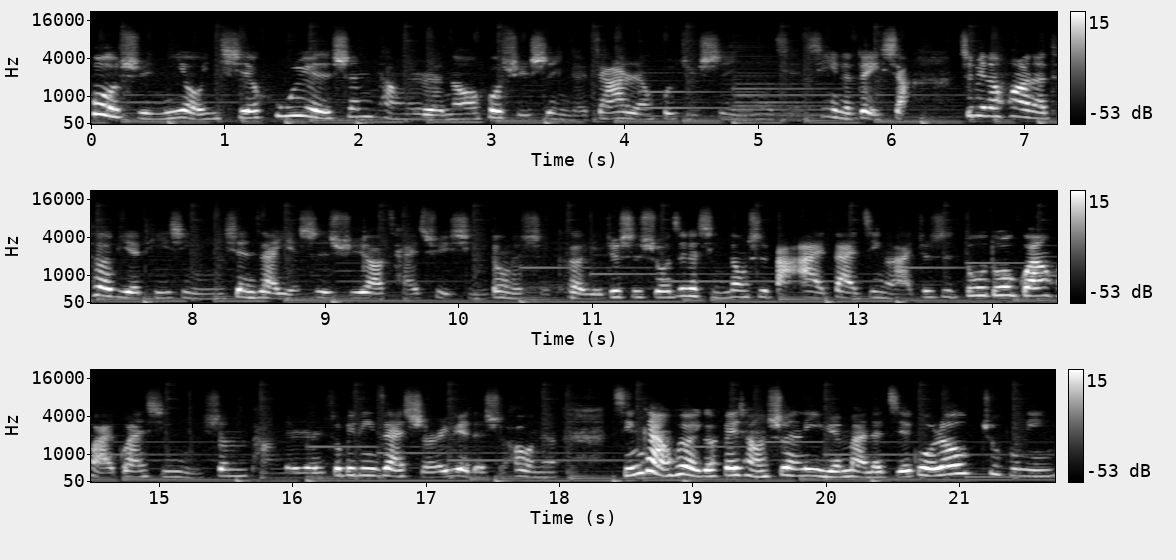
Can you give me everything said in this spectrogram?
或许你有一些忽略身旁的人哦，或许是你的家人，或许是你目前心仪的对象。这边的话呢，特别提醒您，现在也是需要采取行动的时刻。也就是说，这个行动是把爱带进来，就是多多关怀、关心你身旁的人。说不定在十二月的时候呢，情感会有一个非常顺利圆满的结果喽。祝福您。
